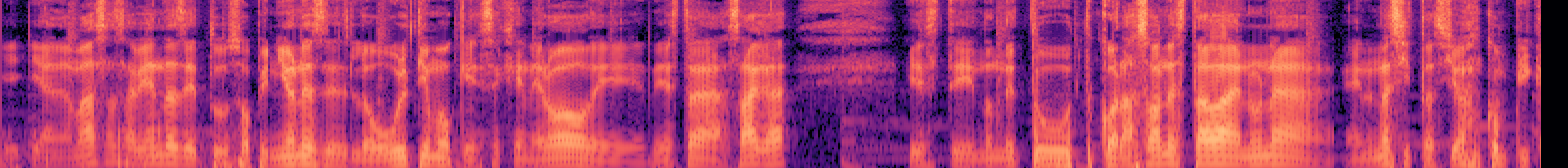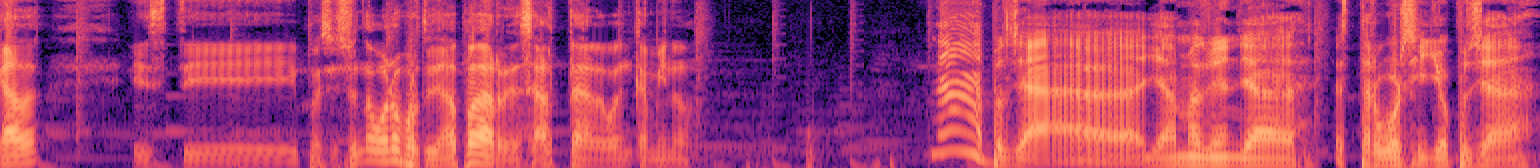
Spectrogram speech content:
Y, además a sabiendas de tus opiniones de lo último que se generó de, de esta saga, este, donde tu, tu, corazón estaba en una, en una situación complicada, este, pues es una buena oportunidad para regresarte al buen camino. Nah, pues ya, ya más bien ya Star Wars y yo pues ya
